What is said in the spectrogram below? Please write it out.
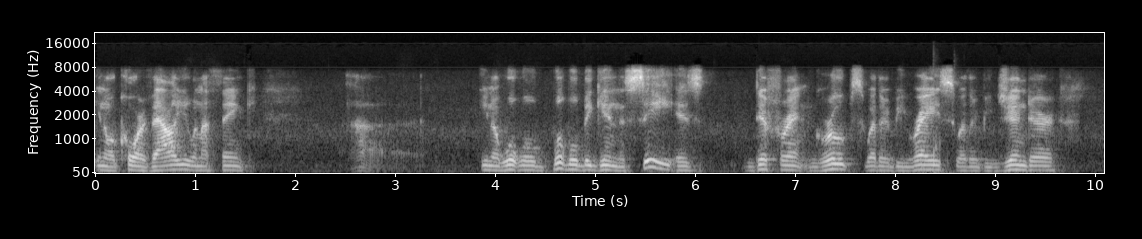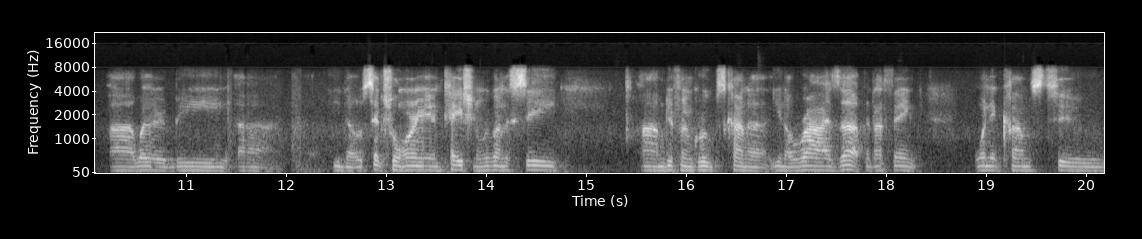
you know, a core value. And I think, uh, you know, what we'll what we'll begin to see is different groups, whether it be race, whether it be gender, uh, whether it be, uh, you know, sexual orientation. We're going to see um, different groups kind of, you know, rise up. And I think when it comes to,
